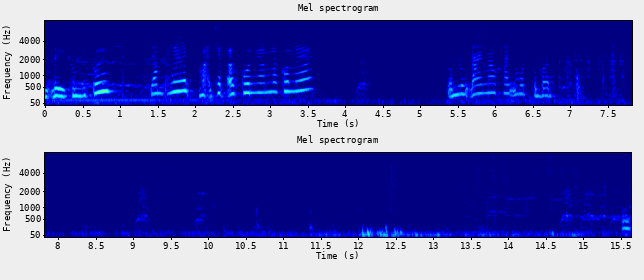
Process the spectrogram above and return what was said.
ំឌីកំលពើចាំផ្លែតម៉ាក់ចិត្តឲ្យកូនញ៉ាំណាកូនណាកុំលុកដៃមកខ្លាចមុតកបិតអូយ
